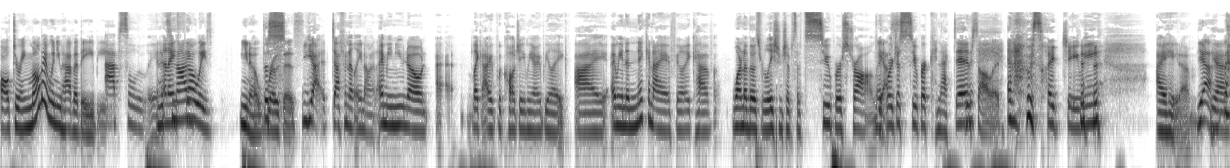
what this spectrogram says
altering moment when you have a baby, Absolutely. and it's I not always you know the roses. Yeah, definitely not. I mean, you know, uh, like I would call Jamie, I'd be like, I, I mean, and Nick and I, I feel like have one of those relationships that's super strong. Like Yes. we're just super connected. We're solid. And I was like, Jamie, I hate him. Yeah, Yeah.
